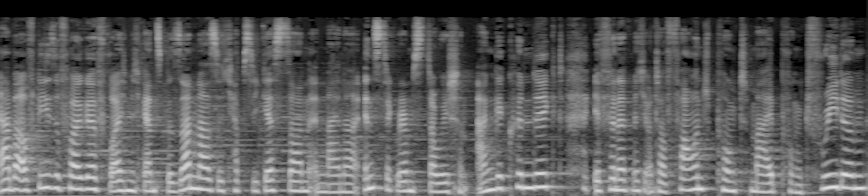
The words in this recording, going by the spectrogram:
Aber auf diese Folge freue ich mich ganz besonders. Ich habe sie gestern in meiner Instagram Story schon angekündigt. Ihr findet mich unter found.my.freedom.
